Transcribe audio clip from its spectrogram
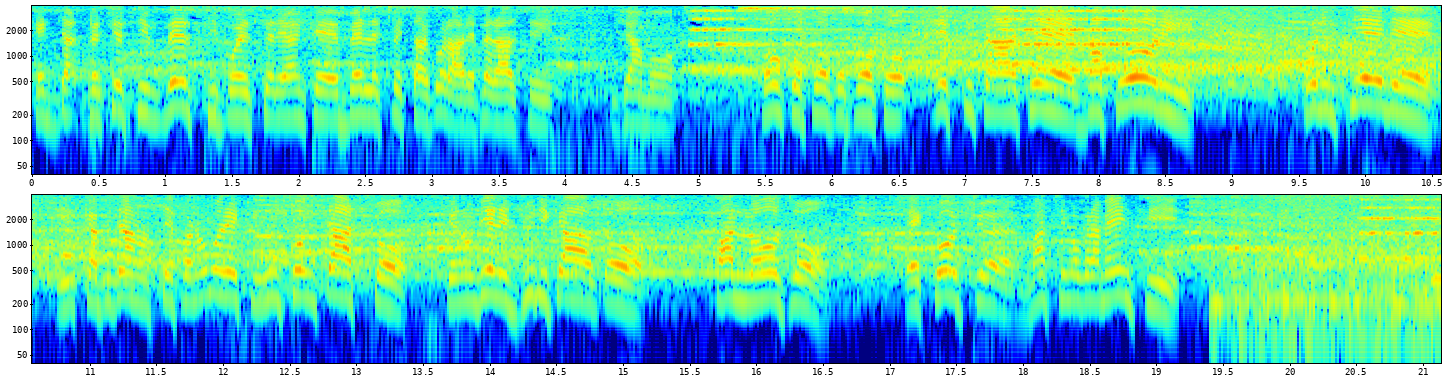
che da, per certi versi può essere anche bella e spettacolare per altri diciamo poco poco poco efficace. Va fuori con il piede il capitano Stefano Moretti un contatto che non viene giudicato falloso e coach Massimo Gramenzi. Si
